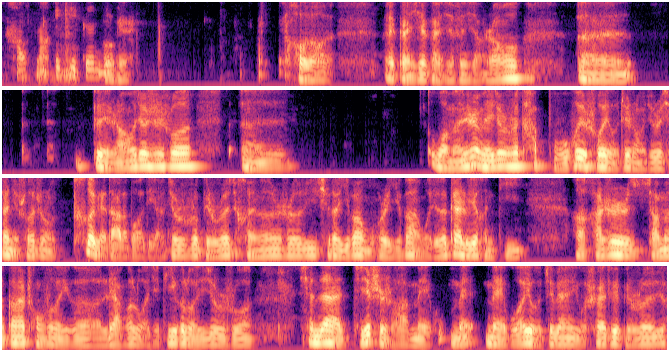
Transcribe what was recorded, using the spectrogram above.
好，那 A K 跟你。OK。好的，好的。哎，感谢感谢分享。然后，呃，对，然后就是说，呃。我们认为就是说，它不会说有这种，就是像你说的这种特别大的暴跌啊。就是说，比如说很多人说预期到一万五或者一万，我觉得概率也很低啊。还是咱们刚才重复的一个两个逻辑。第一个逻辑就是说，现在即使啊，美美美国有这边有衰退，比如说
